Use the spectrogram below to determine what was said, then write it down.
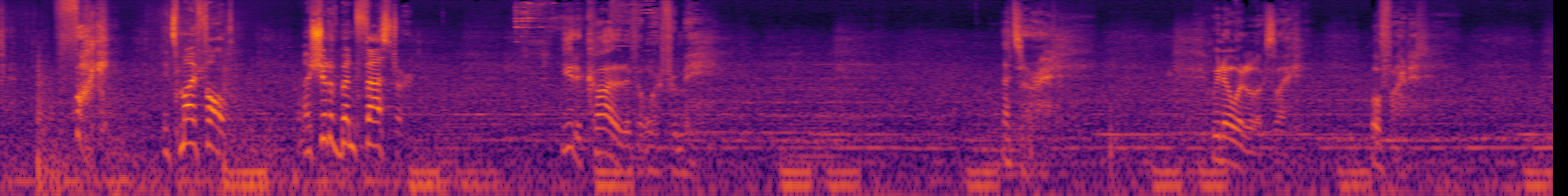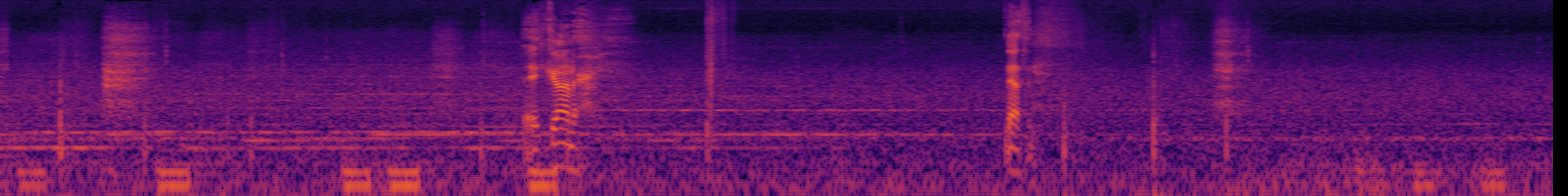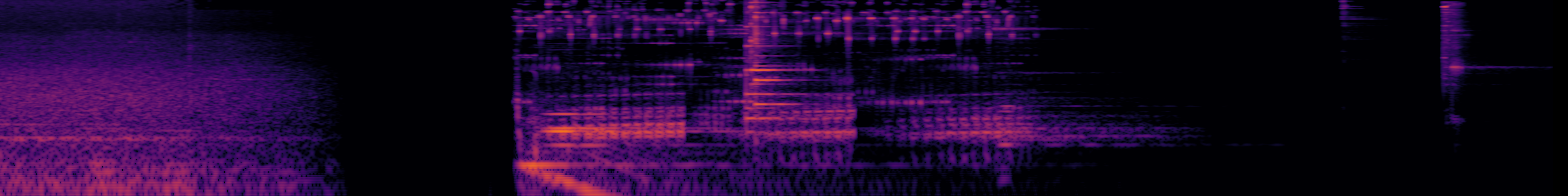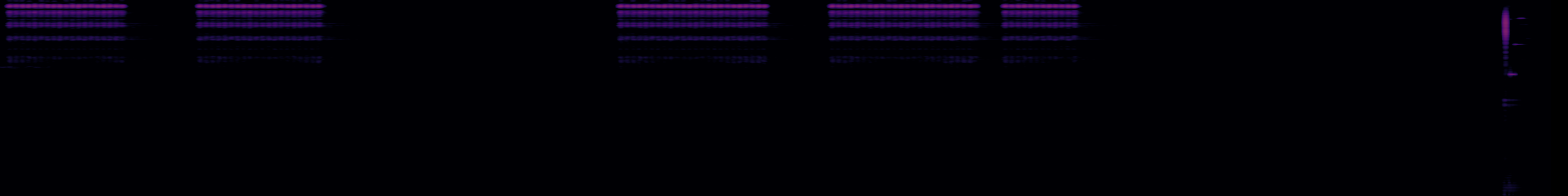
Fuck! It's my fault. I should have been faster. You'd have caught it if it weren't for me. That's all right. We know what it looks like. We'll find it. Hey, Connor. Nothing.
